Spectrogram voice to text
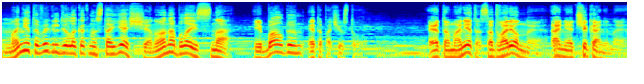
Монета выглядела как настоящая, но она была из сна, и Балдуин это почувствовал. «Это монета сотворенная, а не отчеканенная».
